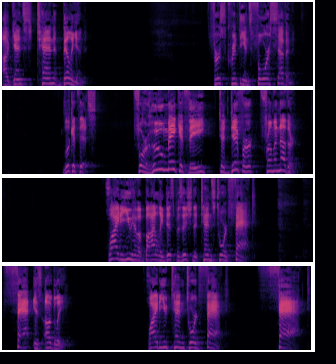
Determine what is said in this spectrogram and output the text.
against 10 billion. 1 Corinthians 4 7. Look at this. For who maketh thee to differ from another? Why do you have a bodily disposition that tends toward fat? Fat is ugly. Why do you tend toward fat? Fat.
